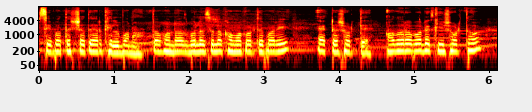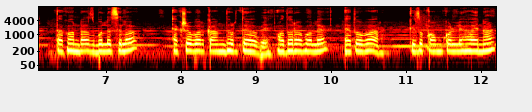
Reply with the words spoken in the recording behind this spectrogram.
সিপাতের সাথে আর খেলব না। তখন রাজ বলেছিল, ক্ষমা করতে পারি একটা শর্তে। অধরা বলে, কি শর্ত? তখন রাজ বলেছিল, একশো বার কান ধরতে হবে। অধরা বলে, এতবার? কিছু কম করলে হয় না?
